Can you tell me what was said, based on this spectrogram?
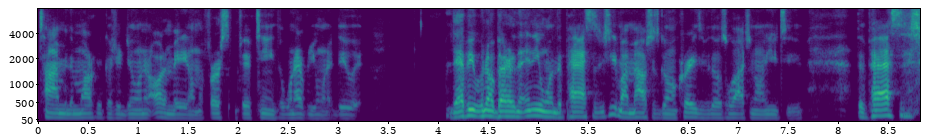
timing the market because you're doing it automated on the first and 15th or whenever you want to do it. That people know better than anyone the passage. You see, my mouse is going crazy for those watching on YouTube. The passage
